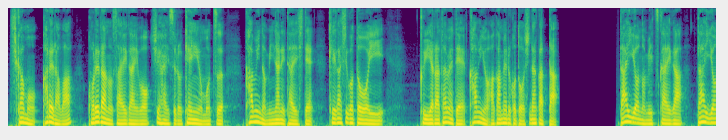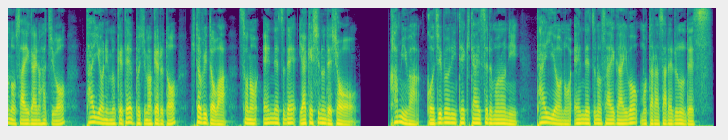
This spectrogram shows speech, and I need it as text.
しかも彼らはこれらの災害を支配する権威を持つ神の皆に対して怪我仕事を言い、悔い改めて神を崇めることをしなかった。第4の見つかいが第4の災害の鉢を太陽に向けてぶちまけると、人々はその炎熱で焼け死ぬでしょう。神はご自分に敵対する者に太陽の炎熱の災害をもたらされるのです。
